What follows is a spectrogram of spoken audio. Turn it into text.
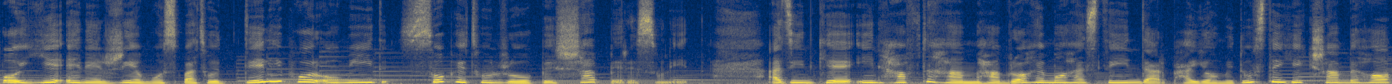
با یه انرژی مثبت و دلی پر امید صبحتون رو به شب برسونید. از اینکه این هفته هم همراه ما هستین در پیام دوست یک شنبه ها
